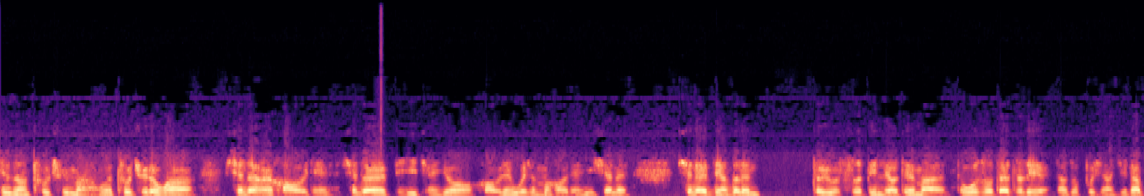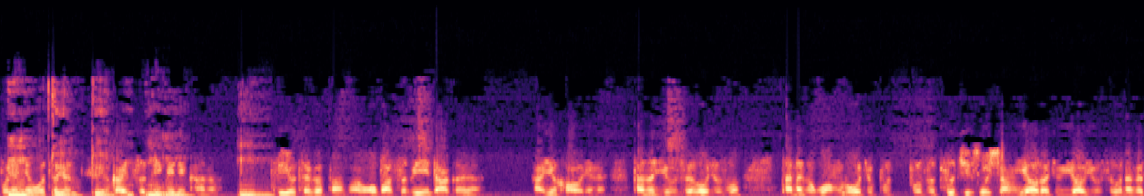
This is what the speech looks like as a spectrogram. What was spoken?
经常出去嘛，我出去的话。现在还好一点，现在比以前要好一点。为什么好一点？因为现在，现在两个人都有视频聊天嘛。我说在这里，他说不相信，他不相信，我只能开视频给你看了。嗯，只有这个办法，我把视频一打开了，啊，也好一点了。但是有时候就是说，他那个网络就不不是自己所想要的，就要有时候那个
